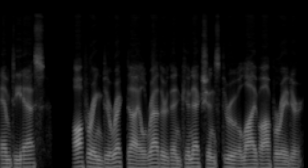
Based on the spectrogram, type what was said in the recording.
MTS, offering direct dial rather than connections through a live operator.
